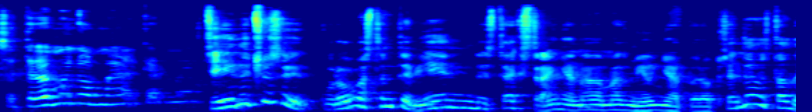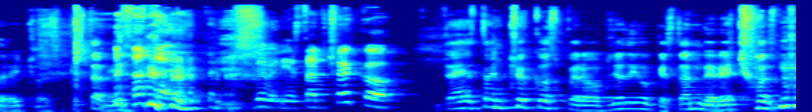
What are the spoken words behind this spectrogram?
Se te ve muy normal, carnal. Sí, de hecho se curó bastante bien. Está extraña nada más mi uña, pero pues el dedo está derecho, así que está bien. Debería estar chueco. Están chuecos, pero yo digo que están derechos, ¿no?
